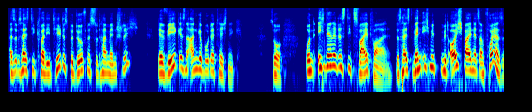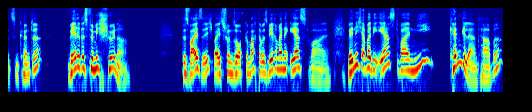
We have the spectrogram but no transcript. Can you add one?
Also das heißt, die Qualität des Bedürfnisses total menschlich. Der Weg ist ein Angebot der Technik. So. Und ich nenne das die Zweitwahl. Das heißt, wenn ich mit, mit euch beiden jetzt am Feuer sitzen könnte, wäre das für mich schöner. Das weiß ich, weil ich es schon so oft gemacht habe. Es wäre meine Erstwahl. Wenn ich aber die Erstwahl nie kennengelernt habe,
